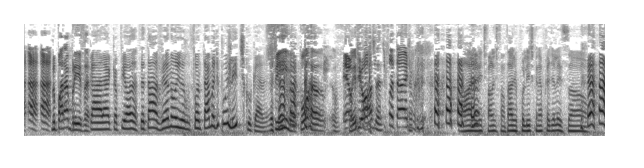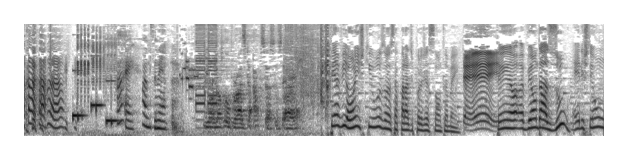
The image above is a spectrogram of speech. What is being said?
no para-brisa. Caraca, pior. Você tava vendo um fantasma de político, cara. Sim, meu, porra, eu- É foi o pior foda. tipo de fantasma. Olha, a gente falando de fantasma político na época de eleição. Hi, I'm Samantha. You are not authorized to access this area. Tem aviões que usam essa parada de projeção também. Tem. Tem o avião da Azul, eles têm um,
